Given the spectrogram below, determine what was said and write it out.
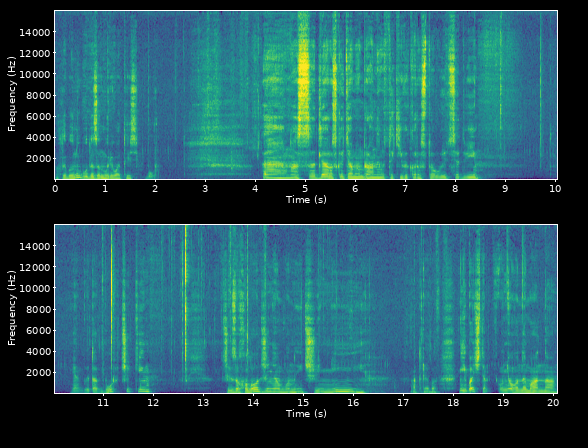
глибину буде занурюватись бур. Е, у нас для розкриття мембрани ось такі використовуються дві якби так, бурчики. Чи з охолодженням вони, чи ні. А треба. Ні, бачите, у нього нема на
